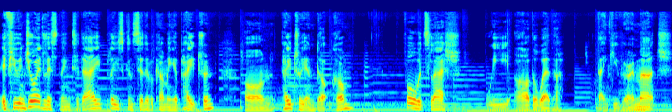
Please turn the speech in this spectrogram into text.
If you enjoyed listening today, please consider becoming a patron on patreon.com forward slash we are the weather. Thank you very much.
